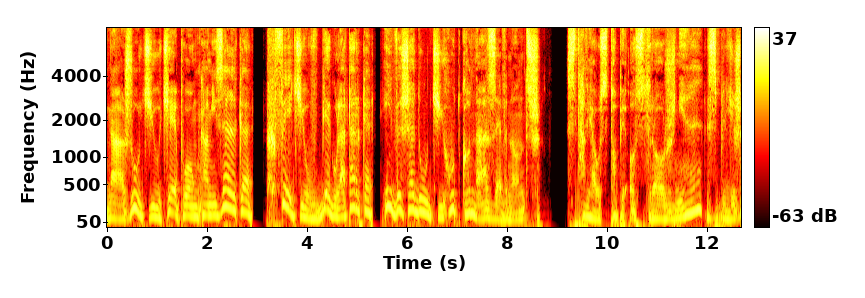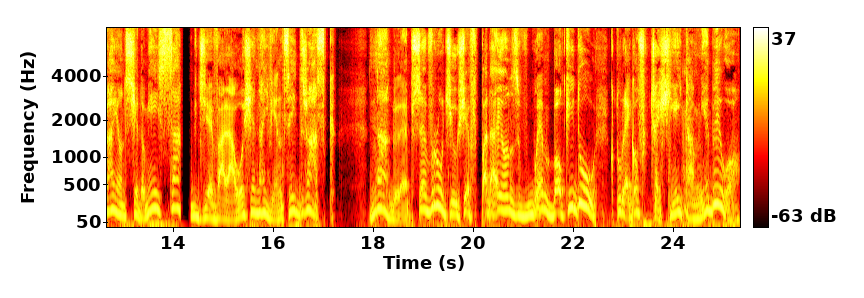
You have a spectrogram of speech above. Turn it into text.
narzucił ciepłą kamizelkę, chwycił w biegu latarkę i wyszedł cichutko na zewnątrz. Stawiał stopy ostrożnie, zbliżając się do miejsca, gdzie walało się najwięcej drzask. Nagle przewrócił się, wpadając w głęboki dół, którego wcześniej tam nie było.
